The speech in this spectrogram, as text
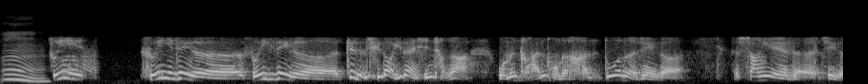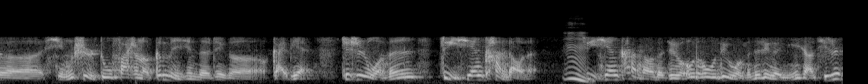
嗯，所以，所以这个，所以这个，这个渠道一旦形成啊，我们传统的很多的这个商业的这个形式都发生了根本性的这个改变，这是我们最先看到的。嗯，最先看到的这个 O to O 对我们的这个影响，其实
